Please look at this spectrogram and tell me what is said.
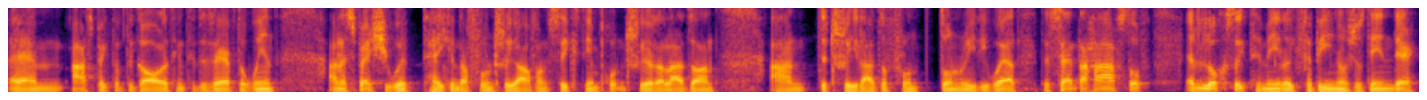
um, aspect of the goal. I think they deserve to win, and especially with taking the front three off on 60 and putting three other lads on, and the three lads up front done really well. The centre half stuff, it looks like to me like Fabinho's just in there,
